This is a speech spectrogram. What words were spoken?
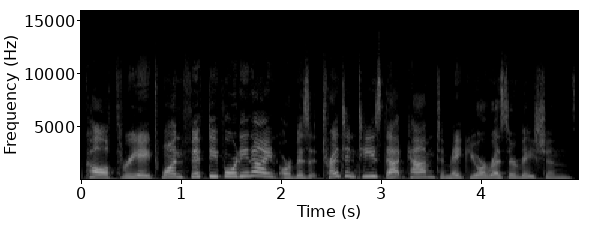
Call 381 5049 or visit TrentonTeas.com to make your reservations.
